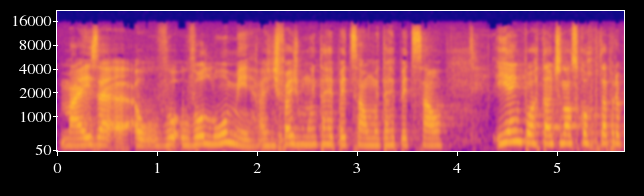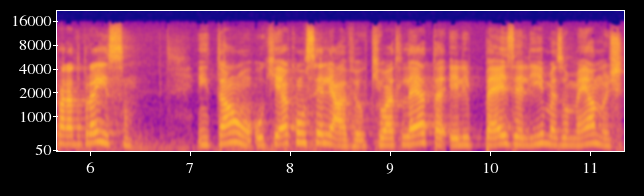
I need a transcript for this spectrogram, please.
Mas a- a- o, o volume, a gente faz muita repetição, muita repetição. E é importante o nosso corpo estar preparado para isso. Então, o que é aconselhável? Que o atleta ele pese ali, mais ou menos,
